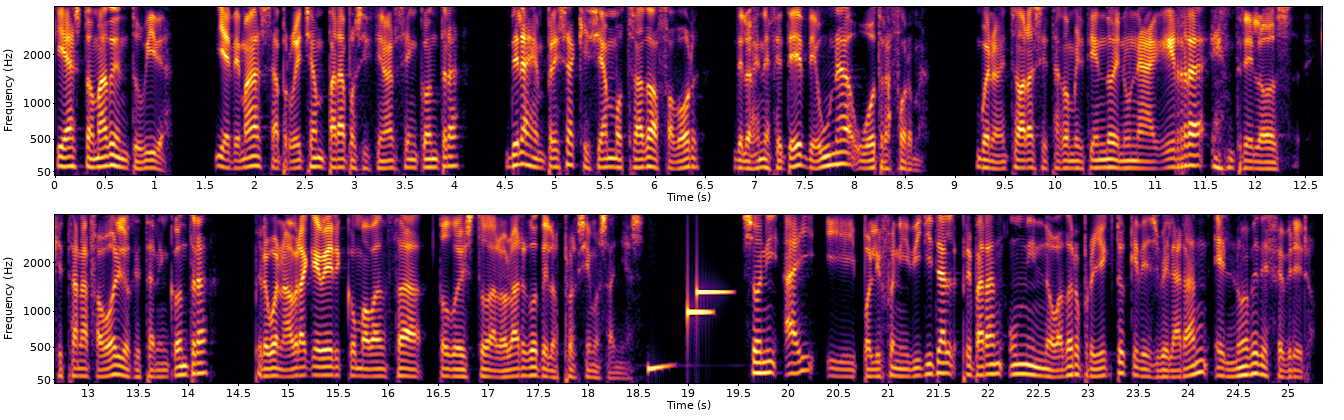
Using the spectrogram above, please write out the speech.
que has tomado en tu vida y además aprovechan para posicionarse en contra de las empresas que se han mostrado a favor de los NFT de una u otra forma. Bueno, esto ahora se está convirtiendo en una guerra entre los que están a favor y los que están en contra, pero bueno, habrá que ver cómo avanza todo esto a lo largo de los próximos años. Sony AI y Polyphony Digital preparan un innovador proyecto que desvelarán el 9 de febrero.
